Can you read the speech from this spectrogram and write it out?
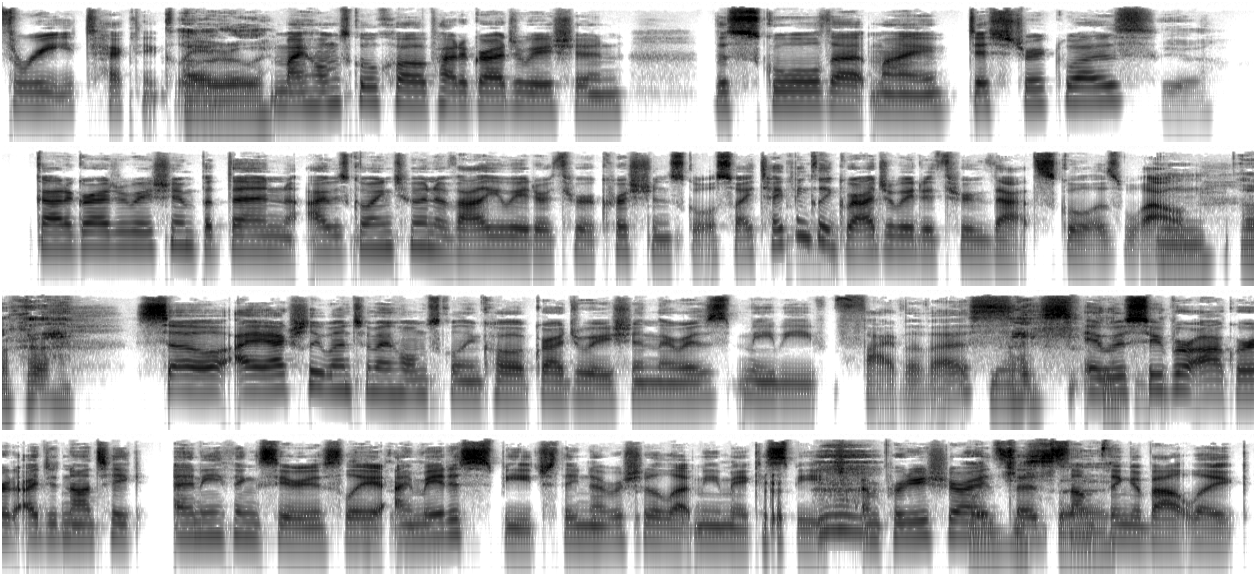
three technically. Oh, really? My homeschool co op had a graduation. The school that my district was Yeah. got a graduation, but then I was going to an evaluator through a Christian school. So I technically Mm. graduated through that school as well. Mm, okay. So I actually went to my homeschooling co op graduation. There was maybe five of us. Nice. It was super awkward. I did not take anything seriously. I made a speech. They never should have let me make a speech. I'm pretty sure I had What'd you said say? something about like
